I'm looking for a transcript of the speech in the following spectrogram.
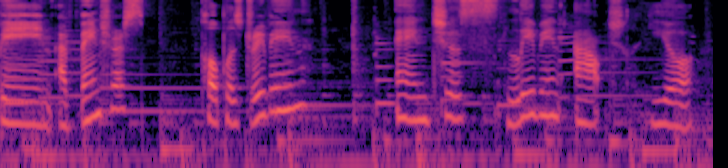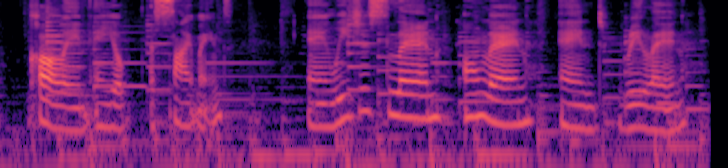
being adventurous, purpose driven, and just living out your calling and your assignment. And we just learn, unlearn, and relearn.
